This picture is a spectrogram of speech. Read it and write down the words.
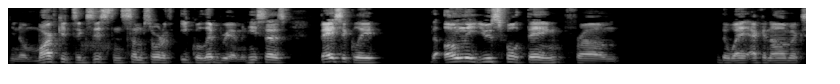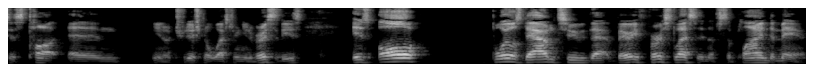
you know, markets exist in some sort of equilibrium. And he says basically the only useful thing from the way economics is taught and you know traditional Western universities is all boils down to that very first lesson of supply and demand,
